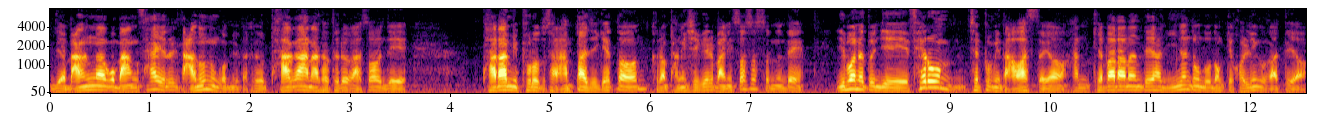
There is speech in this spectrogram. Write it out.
이제 망하고 망 사이를 나누는 겁니다. 그래서 바가 하나 더 들어가서 이제 바람이 불어도 잘 안 빠지게 했던 그런 방식을 많이 썼었었는데 이번에 또 이제 새로운 제품이 나왔어요. 한 개발하는데 한 2년 정도 넘게 걸린 것 같아요.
